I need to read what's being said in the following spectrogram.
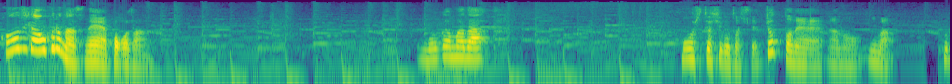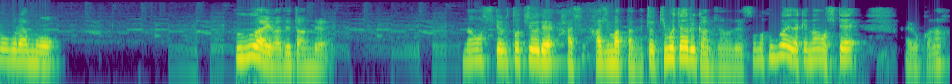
この時間お風呂なんですね、ポコさん。僕はまだ、もう一仕事して。ちょっとね、あの、今、プログラムを、不具合が出たんで、直してる途中で始まったんで、ちょっと気持ち悪い感じなので、その不具合だけ直して、やろうかな。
